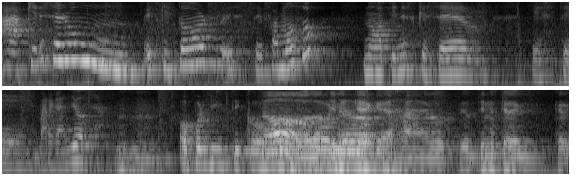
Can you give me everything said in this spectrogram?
ah, ¿quieres ser un escritor este, famoso? No, tienes que ser este, Vargas Llosa. O político. No, o tienes que, ajá, tienes que, que-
